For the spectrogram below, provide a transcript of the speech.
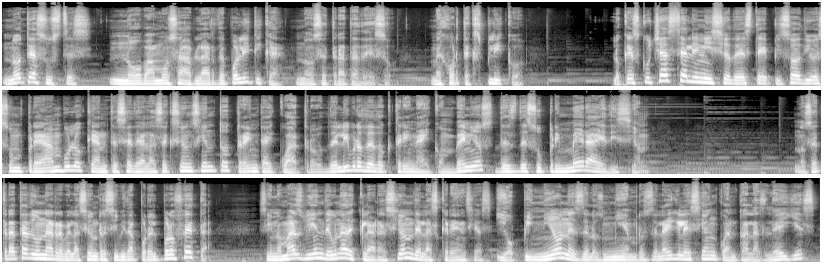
No te asustes, no vamos a hablar de política, no se trata de eso. Mejor te explico. Lo que escuchaste al inicio de este episodio es un preámbulo que antecede a la sección 134 del libro de Doctrina y Convenios desde su primera edición. No se trata de una revelación recibida por el profeta, sino más bien de una declaración de las creencias y opiniones de los miembros de la Iglesia en cuanto a las leyes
